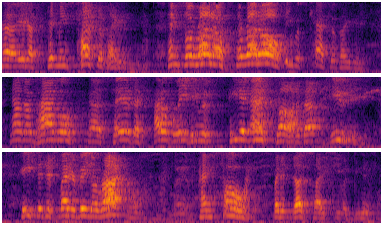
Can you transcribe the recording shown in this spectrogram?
uh, it, uh, it means captivating. And so right off, right off, he was captivated. Now the Bible uh, says that I don't believe he was. He didn't ask God about beauty. He said, just let her be the right one. Amen. And so, but it does say she was beautiful.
